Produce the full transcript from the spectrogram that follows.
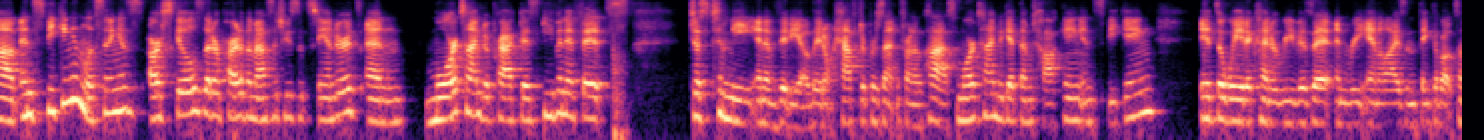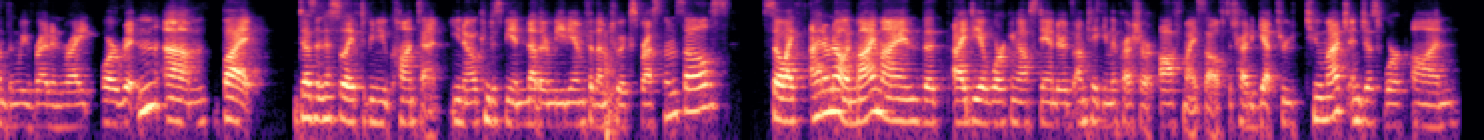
Um, and speaking and listening is are skills that are part of the Massachusetts standards and more time to practice, even if it's just to me in a video. They don't have to present in front of the class. More time to get them talking and speaking. It's a way to kind of revisit and reanalyze and think about something we've read and write or written. Um, but doesn't necessarily have to be new content. You know, it can just be another medium for them to express themselves. So I, I don't know. In my mind, the idea of working off standards, I'm taking the pressure off myself to try to get through too much and just work on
